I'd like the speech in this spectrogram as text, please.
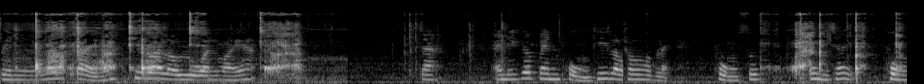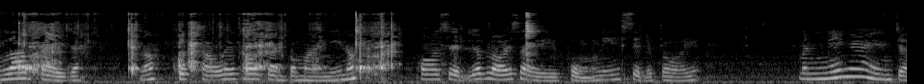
เป็นลาบไก่นะที่ว่าเราลวนไว้อะจ้ะอันนี้ก็เป็นผงที่เราชอบแหละ ผงซุปเอ้ยไม่ใช่ ผงลาบไก่จ้ะ เนาะคลุกเคล้าให้เข้ากันประมาณนี้เนาะ พอเสร็จเรียบร้อยใส่ผงนี้เสร็จเรียบร้อย มันง่ายๆจ้ะ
